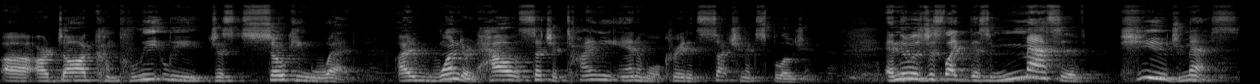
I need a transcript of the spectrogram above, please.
uh, our dog completely just soaking wet, I wondered how such a tiny animal created such an explosion. And there was just like this massive, huge mess.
